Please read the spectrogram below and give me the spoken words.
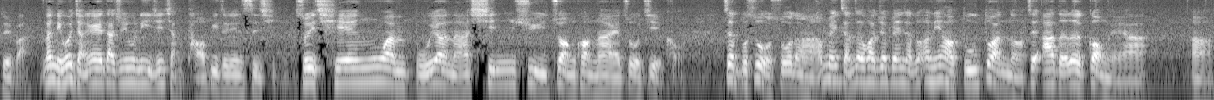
对吧？那你会讲压力大，就因为你已经想逃避这件事情，所以千万不要拿心绪状况拿来做借口。这不是我说的啊，我每讲这个话就别人讲说啊，你好独断哦。这阿德勒讲的啊，啊，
